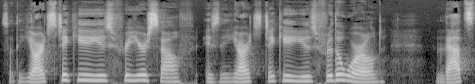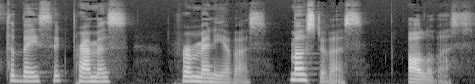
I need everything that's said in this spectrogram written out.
So, the yardstick you use for yourself is the yardstick you use for the world. That's the basic premise for many of us, most of us, all of us.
